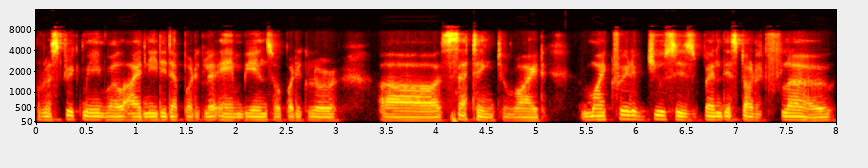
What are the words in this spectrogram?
restrict me. Well, I needed a particular ambience or particular uh, setting to write. My creative juices, when they started flow,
